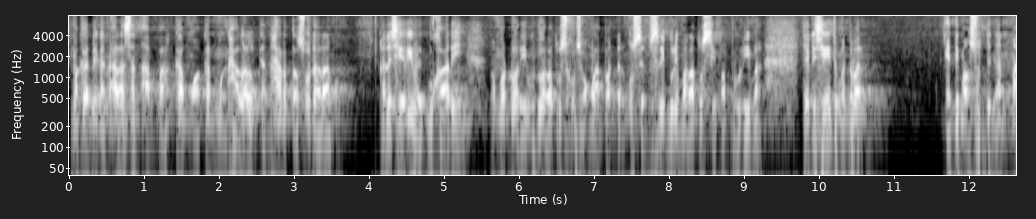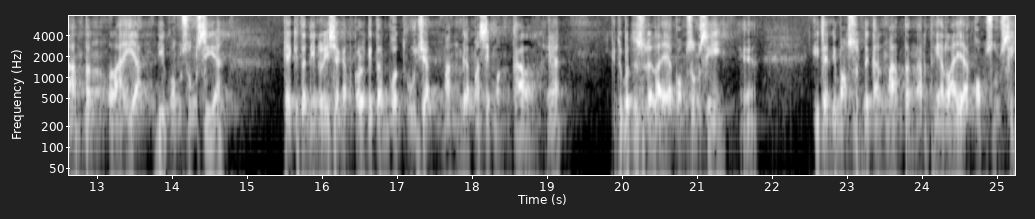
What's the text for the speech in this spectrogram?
maka dengan alasan apa kamu akan menghalalkan harta saudaramu? Hadis ini riwayat Bukhari nomor 2208 dan Muslim 1555. Jadi di sini teman-teman yang dimaksud dengan matang layak dikonsumsi ya. Kayak kita di Indonesia kan kalau kita buat rujak mangga masih mengkal ya. Itu berarti sudah layak konsumsi ya. Itu yang dimaksud dengan matang artinya layak konsumsi.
